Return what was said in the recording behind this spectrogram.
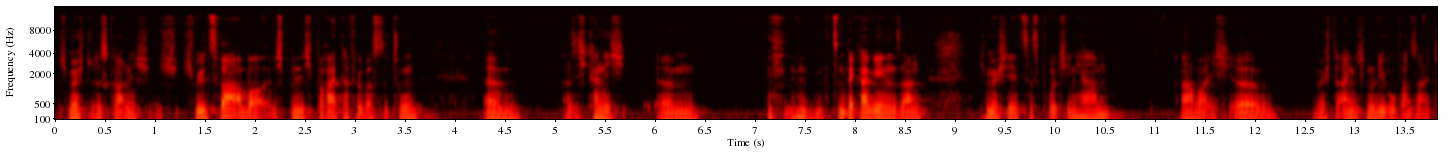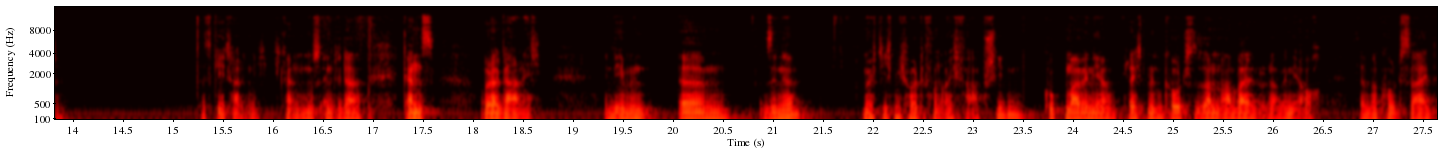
ich möchte das gar nicht, ich, ich will zwar, aber ich bin nicht bereit dafür, was zu tun. Ähm, also ich kann nicht ähm, zum Bäcker gehen und sagen, ich möchte jetzt das Brötchen hier haben, aber ich äh, möchte eigentlich nur die Oberseite. Das geht halt nicht. Ich kann, muss entweder ganz oder gar nicht. In dem ähm, Sinne möchte ich mich heute von euch verabschieden. Guckt mal, wenn ihr vielleicht mit einem Coach zusammenarbeitet oder wenn ihr auch selber Coach seid,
